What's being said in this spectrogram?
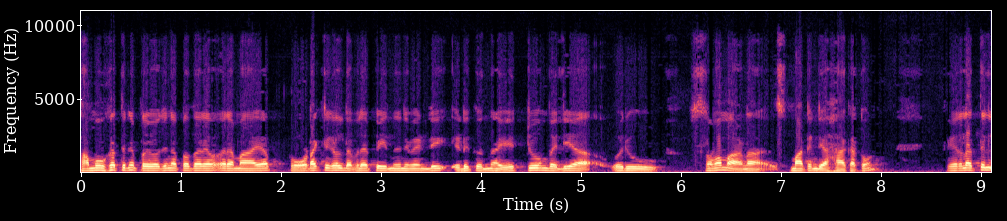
സമൂഹത്തിന് പ്രയോജനപ്രദപരമായ പ്രോഡക്റ്റുകൾ ഡെവലപ്പ് ചെയ്യുന്നതിന് വേണ്ടി എടുക്കുന്ന ഏറ്റവും വലിയ ഒരു ശ്രമമാണ് സ്മാർട്ട് ഇന്ത്യ ഹാക്കത്തോൺ. കേരളത്തിൽ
